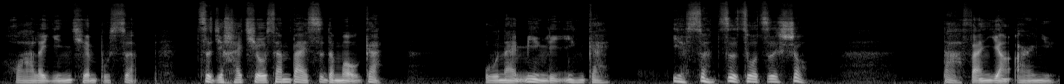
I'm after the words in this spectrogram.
花了银钱不算，自己还求三拜四的谋干，无奈命里应该，也算自作自受。大凡养儿女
